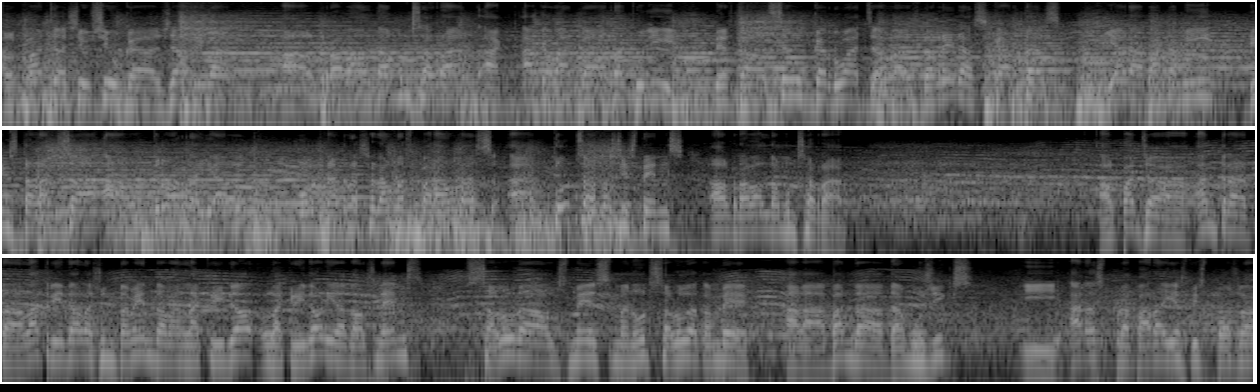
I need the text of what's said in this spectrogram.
El patge Xiu Xiu que ja ha arribat al Raval de Montserrat ha acabat de recollir des del seu carruatge les darreres cartes i ara va camí d'instal·lar-se al tron reial on adreçarà unes paraules a tots els assistents al Raval de Montserrat. El patge ha entrat a l'atri de l'Ajuntament davant la, crido, la cridòria dels nens, saluda els més menuts, saluda també a la banda de músics i ara es prepara i es disposa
